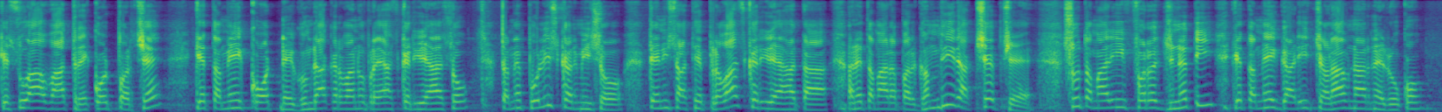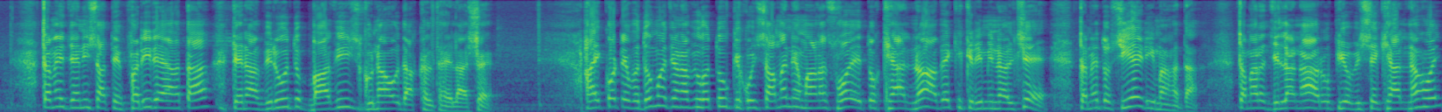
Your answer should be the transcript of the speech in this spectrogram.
કે શું આ વાત રેકોર્ડ પર છે? કે તમે કોર્ટને ગુમરાહ કરવાનો પ્રયાસ કરી રહ્યા છો? તમે પોલીસ કર્મી છો? તેની સાથે પ્રવાસ કરી રહ્યા હતા અને તમારા પર ગંભીર આક્ષેપ છે. શું તમારી ફરજ નથી કે તમે ગાડી ચડાવનારને રોકો? તમે જેની સાથે ફરી રહ્યા હતા, તેના વિરુદ્ધ બાવીસ ગુનાઓ દાખલ થયેલા છે. હાઈકોર્ટે વધુમાં જણાવ્યું હતું કે કોઈ સામાન્ય માણસ હોય તો ખ્યાલ ન આવે કે ક્રિમિનલ છે. તમે તો સીઆઈડીમાં હતા. તમારા જિલ્લાના આરોપીઓ વિશે ખ્યાલ ન હોય?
